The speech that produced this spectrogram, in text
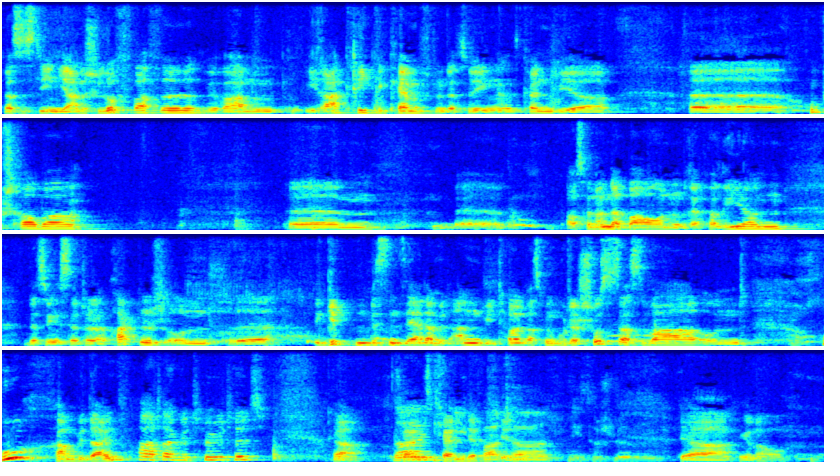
das ist die indianische Luftwaffe. Wir haben im Irakkrieg gekämpft und deswegen können wir äh, Hubschrauber ähm, äh, auseinanderbauen und reparieren. Deswegen ist das total praktisch und äh, gibt ein bisschen sehr damit an, wie toll, was für ein guter Schuss das war. Und huch, haben wir deinen Vater getötet? Ja, Nein. Stiefvater, nicht so schlimm. Ja, genau.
